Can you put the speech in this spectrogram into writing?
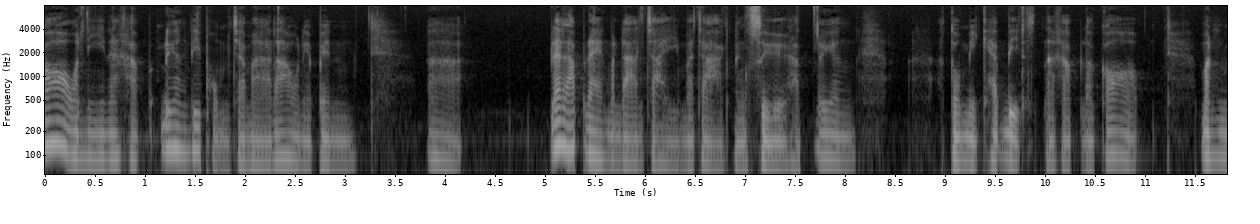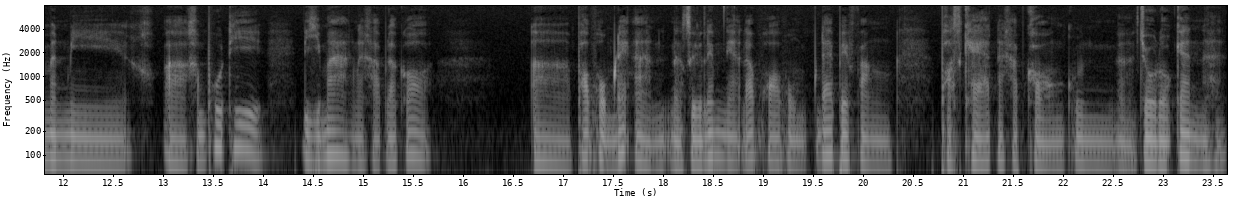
ก็วันนี้นะครับเรื่องที่ผมจะมาเล่าเนี่ยเป็นอ่า ได้รับแรงบันดาลใจมาจากหนังสือครับ เรื่อง Atomic Habits นะครับ แล้วก็มันมันมีคำพูดที่ดีมากนะครับ แล้วก็พอผมได้อ่านหนังสือเล่มนี้แล้วพอผมได้ไปฟังพอดแคสต์นะครับของคุณโจโรแกนนะฮะ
